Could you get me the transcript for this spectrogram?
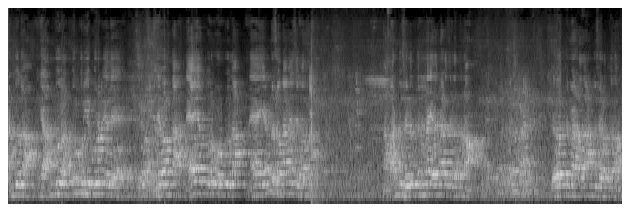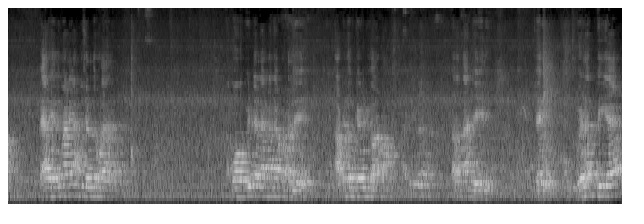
அன்புதான். அன்பு அன்புக்குரிய பொருள் எது? சிவம் தான் நேய பொருள் ஒன்றுதான். நேயம்னு சொன்னாவே சிவம் தான் நம்ம அன்பு செலுத்தணும்னா எது மேல செலுத்தணும்? சிவத்து மேலதான் அன்பு செலுத்தணும். வேற எது மேலேயும் அன்பு செலுத்தக்கூடாது. அப்போ வீட்டில் என்னங்க பண்றது? அப்படின்னு ஒரு கேள்வி வரணும். வரத்தான் செய்யுது. சரி. விளம்பிய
